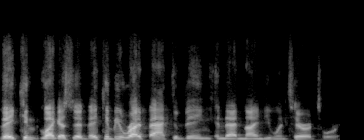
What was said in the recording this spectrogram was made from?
they can, like I said, they can be right back to being in that 90 win territory.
